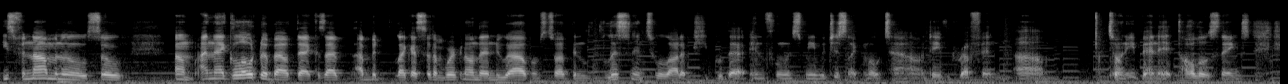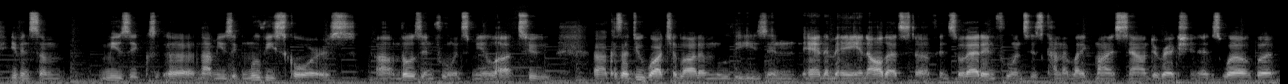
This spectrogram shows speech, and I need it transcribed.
he's phenomenal. So, um, and I gloat about that because I've, I've been, like I said, I'm working on that new album. So I've been listening to a lot of people that influenced me, which is like Motown, David Ruffin, um, Tony Bennett, all those things. Even some music, uh, not music, movie scores. Um, those influence me a lot too, because uh, I do watch a lot of movies and anime and all that stuff, and so that influences kind of like my sound direction as well. But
